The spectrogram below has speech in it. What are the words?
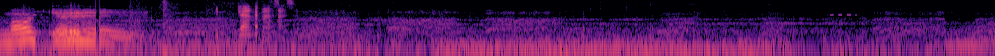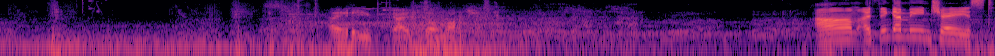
Monkey? I hate you guys so much. Um, I think I'm being chased.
